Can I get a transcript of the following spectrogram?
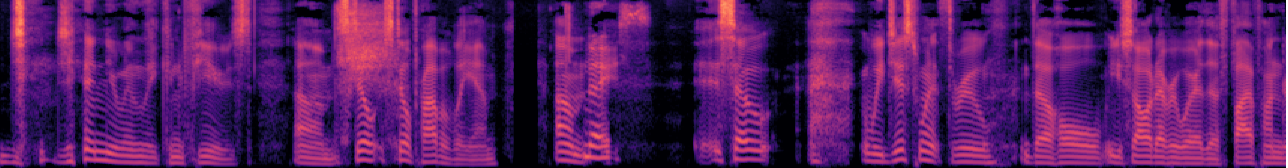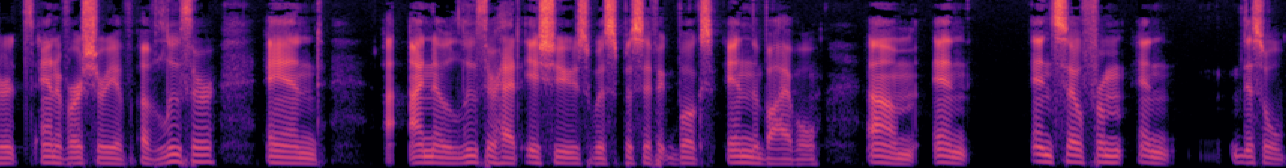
genuinely confused. Um, still, still probably am. Um, nice. so we just went through the whole you saw it everywhere the 500th anniversary of, of luther and I- know luther had issues with specific books in the bible um, and and so from and this will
